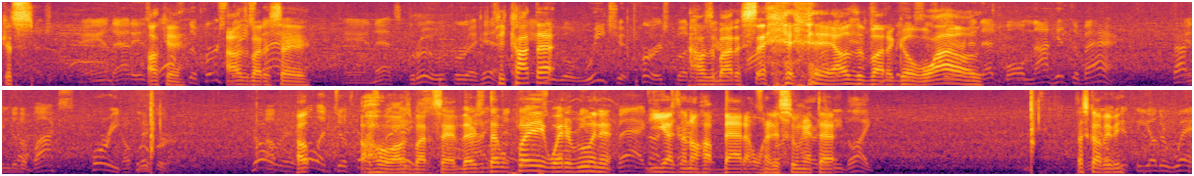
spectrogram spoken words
Gets And that is Okay, off the first I was about to say. And that's through for a hit. If he caught that, he reach it first, but I a was about to say, possible I was about to go wild. That ball not hit the bag. Into the box, Corey Cooper. Oh. bullet to oh, first Oh, I was about to say, there's a double play. Way to ruin it. You guys don't know how bad I wanted to swing at that. Let's go, baby. hit the other way,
